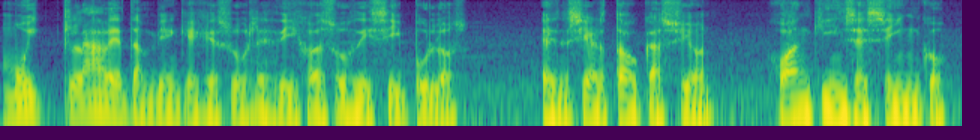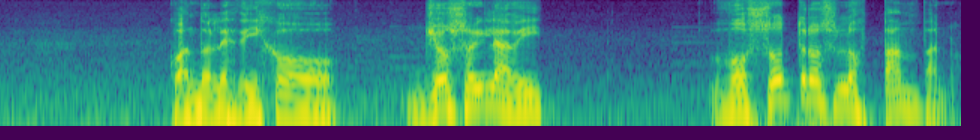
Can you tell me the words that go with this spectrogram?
muy clave también que Jesús les dijo a sus discípulos en cierta ocasión, Juan 15, 5, cuando les dijo, yo soy la vid, vosotros los pámpanos,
